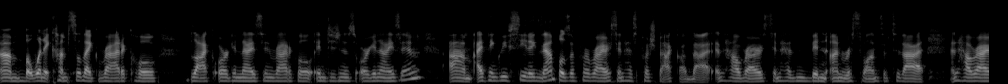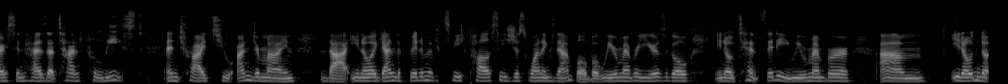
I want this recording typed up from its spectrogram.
Um, but when it comes to like radical black organizing, radical indigenous organizing, um, I think we've seen examples of where Ryerson has pushed back on that and how Ryerson has been unresponsive to that and how Ryerson has at times policed and tried to undermine that. You know, again, the freedom of speech policy is just one example, but we remember years ago, you know, Tent City, we remember. Um, you know, no,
